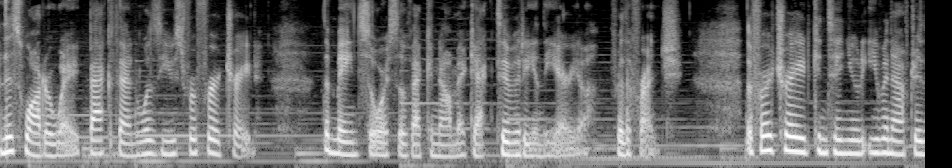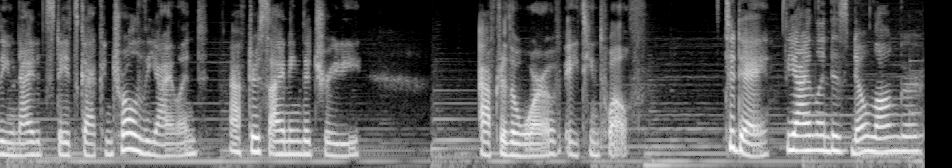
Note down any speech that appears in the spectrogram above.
This waterway, back then, was used for fur trade, the main source of economic activity in the area for the French. The fur trade continued even after the United States got control of the island after signing the treaty after the War of 1812. Today, the island is no longer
